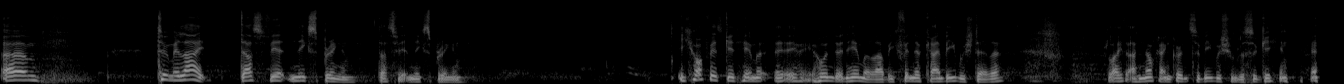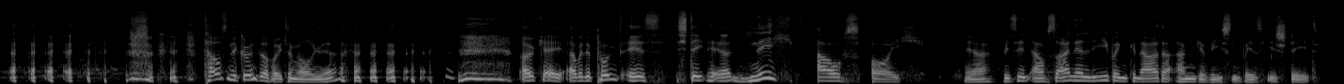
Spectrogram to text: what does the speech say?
ähm, tut mir leid, das wird nichts bringen. Das wird nichts bringen. Ich hoffe, es geht Himmel, äh, Hunde in den Himmel, aber ich finde keine Bibelstelle. Vielleicht auch noch ein Grund zur Bibelschule zu gehen. Tausende Gründe heute Morgen, ja? okay, aber der Punkt ist, steht hier nicht aus euch. Ja, wir sind auf seine Liebe und Gnade angewiesen, wie es hier steht.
